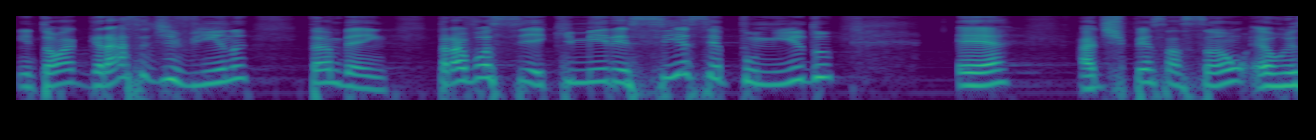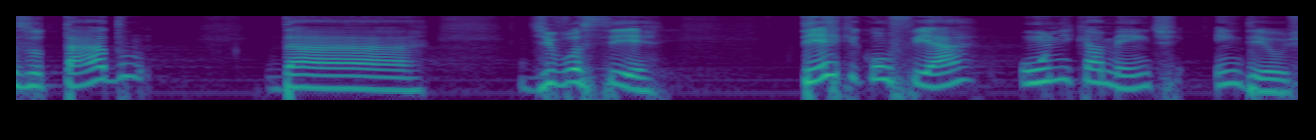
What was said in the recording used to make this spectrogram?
Então a graça divina também, para você que merecia ser punido, é a dispensação, é o resultado da, de você ter que confiar unicamente em Deus.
